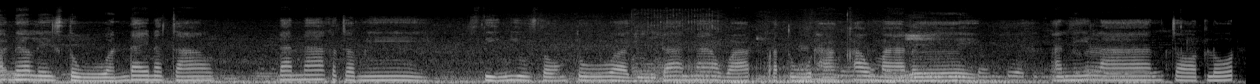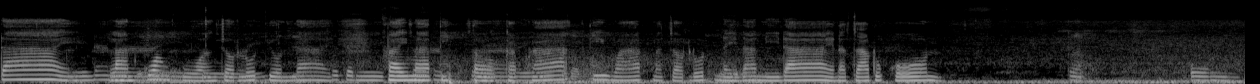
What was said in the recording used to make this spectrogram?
ะนพระนเรศวรได้นะเจ้า ด้านหน้าก็จะมีสิงอยู่สองตัวอยู่ด้านหน้าวัดประตูทางเข้ามาเลย อันนี้ลานจอดรถได้ลานกว้างขวางจอดรถยนต์ได้ ใครมาติดต่อกับพระที่วัดมาจอดรถในด้านนี้ได้นะเจ้าทุกคนกับองค์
